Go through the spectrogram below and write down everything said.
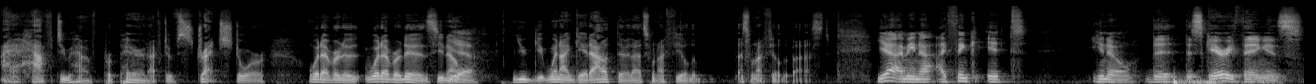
i have to have prepared i have to have stretched or whatever it is, whatever it is you know Yeah. you get when i get out there that's when i feel the that's when i feel the best Yeah, I mean, I, I think it. You know, the the scary thing is,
